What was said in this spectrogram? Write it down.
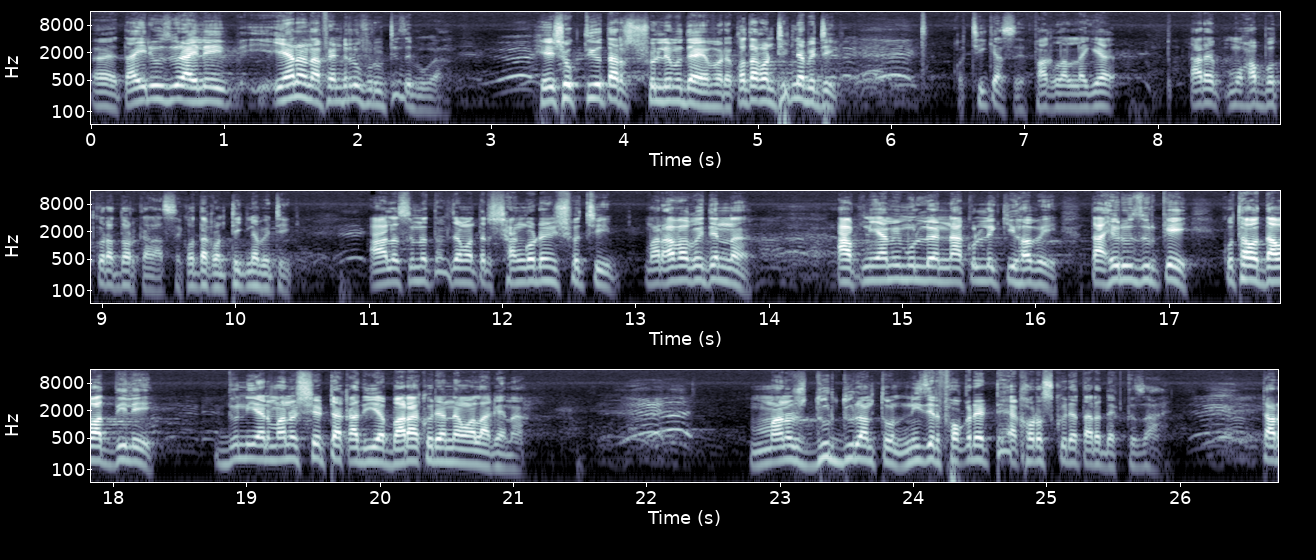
হ্যাঁ, তাই রুজুর আইলে ইয়া না ফ্যান্ডের উপর উঠে যাব। হে শক্তিও তার শরীরের মধ্যে আয় পড়ে। কথা কোন ঠিক না বে ঠিক? আছে পাগলার লাগিয়া তারে মোহাব্বত করার দরকার আছে। কথা কোন ঠিক না বে ঠিক? জামাতের সাংগঠনিক সচিব মার আবা কইতেন না আপনি আমি মূল্যায়ন না করলে কি হবে? তাহির হুজুরকে কোথাও দাওয়াত দিলে দুনিয়ার মানুষের টাকা দিয়ে ভাড়া করে নেওয়া লাগে না। মানুষ দূর দূরান্ত নিজের ফকরের টাকা খরচ করে তারা দেখতে যায়। তার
